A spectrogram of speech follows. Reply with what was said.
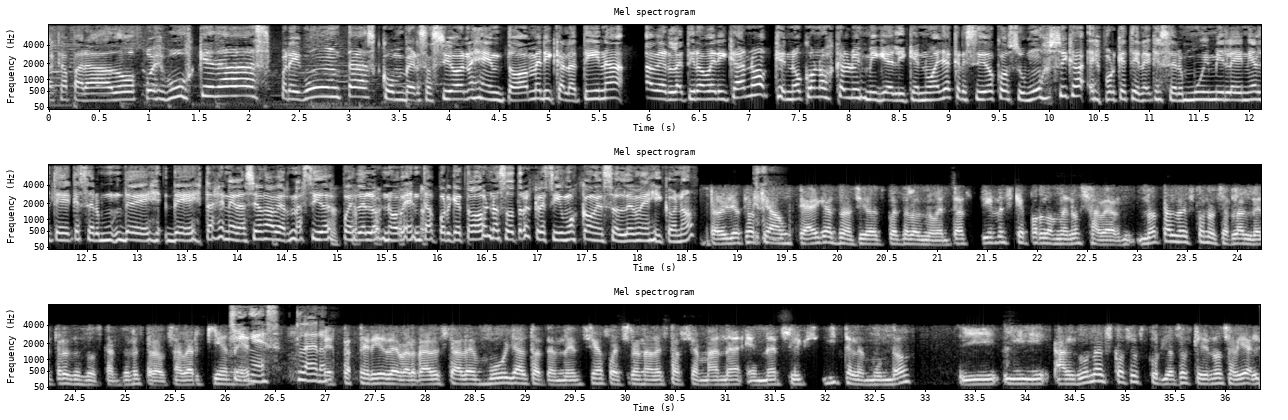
acaparado pues búsquedas, preguntas, conversaciones en toda América Latina a ver, latinoamericano que no conozca a Luis Miguel y que no haya crecido con su música es porque tiene que ser muy millennial, tiene que ser de, de esta generación, haber nacido después de los 90, porque todos nosotros crecimos con el Sol de México, ¿no? Pero yo creo que aunque hayas nacido después de los 90, tienes que por lo menos saber, no tal vez conocer las letras de sus canciones, pero saber quién, ¿Quién es. Claro. Esta serie de verdad está de muy alta tendencia, fue estrenada esta semana en Netflix y Telemundo. Y, y algunas cosas curiosas que yo no sabía.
